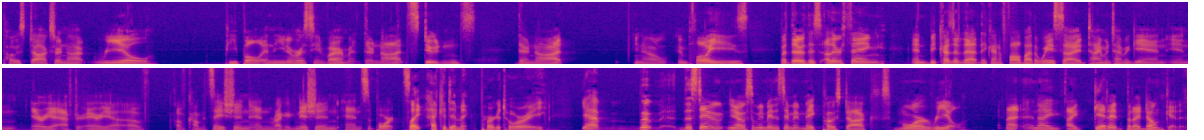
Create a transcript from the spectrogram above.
postdocs are not real people in the university environment. They're not students. They're not, you know, employees, but they're this other thing. And because of that, they kind of fall by the wayside time and time again in area after area of, of compensation and recognition and support. It's like academic purgatory. Yeah, but the statement, you know, somebody made the statement, make postdocs more real. And I, and I, I get it, but I don't get it.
